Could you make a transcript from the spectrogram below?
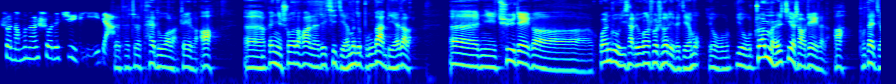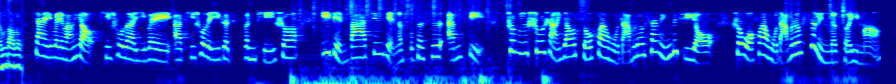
说能不能说的具体一点？这他这太多了，这个啊，呃，跟你说的话呢，这期节目就不干别的了。呃，你去这个关注一下刘刚说车里的节目，有有专门介绍这个的啊，不在节目当中。下一位网友提出了一位啊，提出了一个问题，说一点八经典的福克斯 MT 说明书上要求换五 W 三零的机油，说我换五 W 四零的可以吗？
